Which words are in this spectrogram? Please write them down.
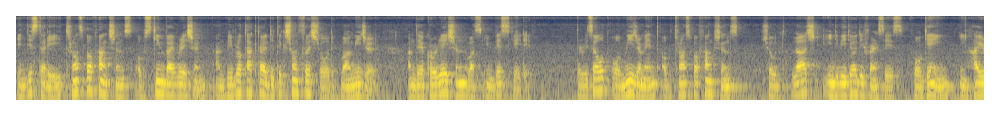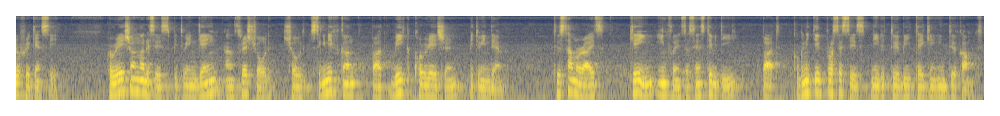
In this study, transfer functions of skin vibration and vibrotactile detection threshold were measured, and their correlation was investigated. The result of measurement of transfer functions showed large individual differences for gain in higher frequency. Correlation analysis between gain and threshold showed significant but weak correlation between them. To summarize, gain influenced the sensitivity, but cognitive processes needed to be taken into account.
